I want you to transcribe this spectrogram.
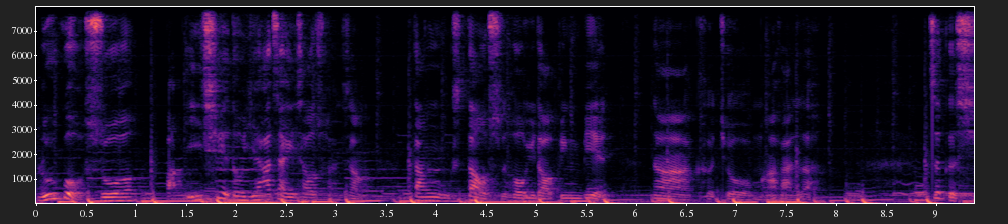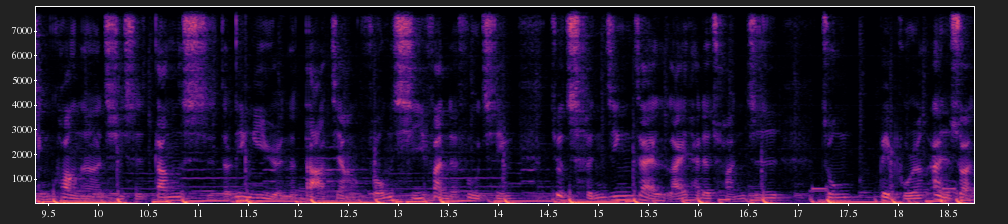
如果说把一切都压在一艘船上，当到时候遇到兵变，那可就麻烦了。这个情况呢，其实当时的另一员的大将冯锡范的父亲，就曾经在来台的船只中被仆人暗算。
